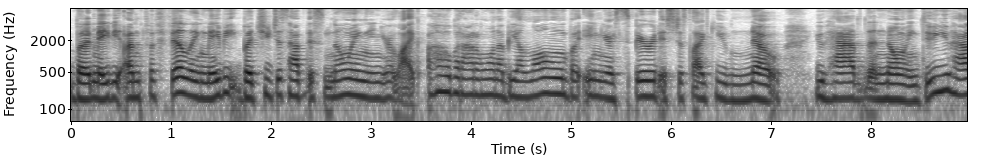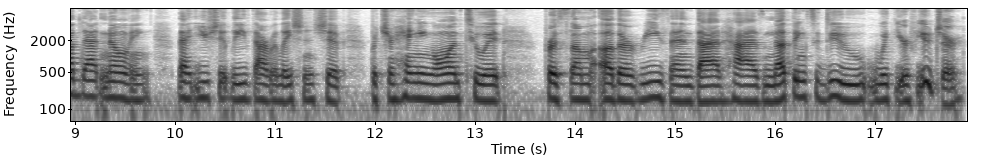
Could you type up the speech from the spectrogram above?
but maybe unfulfilling. Maybe, but you just have this knowing and you're like, oh, but I don't want to be alone. But in your spirit, it's just like you know, you have the knowing. Do you have that knowing that you should leave that relationship, but you're hanging on to it for some other reason that has nothing to do with your future?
